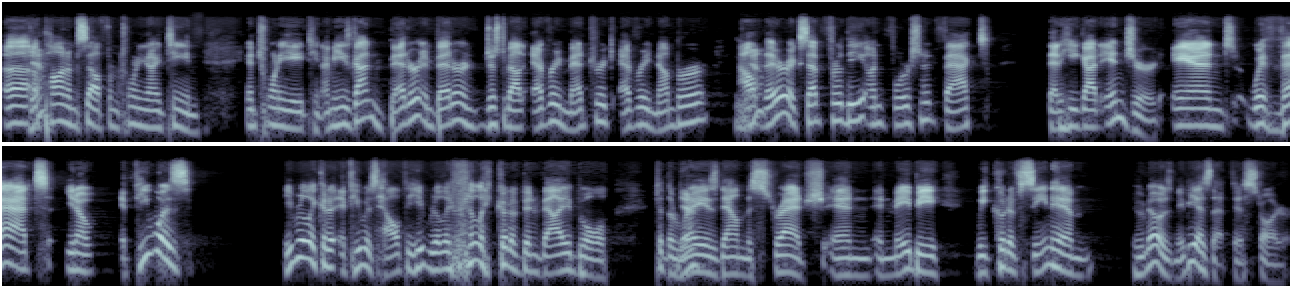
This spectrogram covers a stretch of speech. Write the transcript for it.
uh, Yeah. upon himself from 2019 and 2018. I mean, he's gotten better and better in just about every metric, every number out Yeah. there, except for the unfortunate fact that he got injured. And with that, you know, if he was, he really could have, if he was healthy, he really, really could have been valuable to the Yeah. Rays down the stretch. And, and maybe we could have seen him, who knows, maybe as that fifth starter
